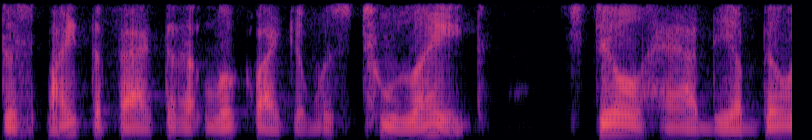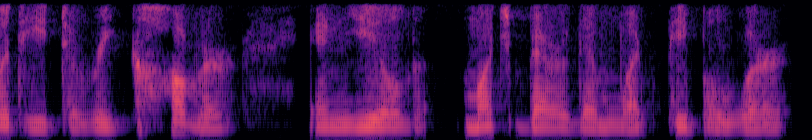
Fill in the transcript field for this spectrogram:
despite the fact that it looked like it was too late still had the ability to recover and yield much better than what people were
